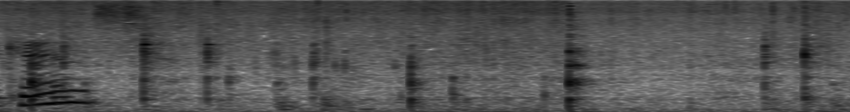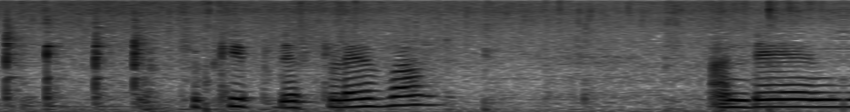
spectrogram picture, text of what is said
seconds. To keep the flavor. And then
